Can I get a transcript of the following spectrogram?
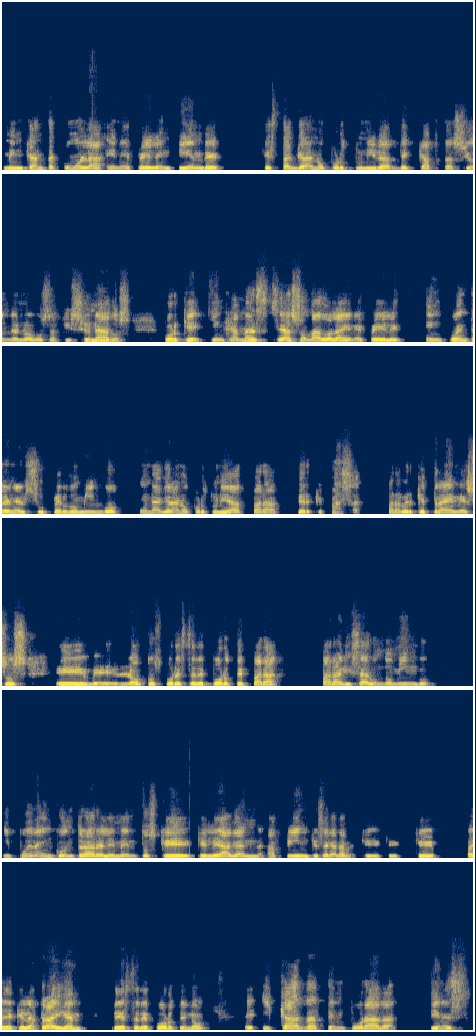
me encanta cómo la NFL entiende esta gran oportunidad de captación de nuevos aficionados, porque quien jamás se ha asomado a la NFL encuentra en el Super Domingo una gran oportunidad para ver qué pasa, para ver qué traen esos eh, locos por este deporte para paralizar un domingo. Y puede encontrar elementos que, le hagan afín, que se hagan, que, que, vaya, que la traigan de este deporte, ¿no? Eh, y cada temporada tienes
